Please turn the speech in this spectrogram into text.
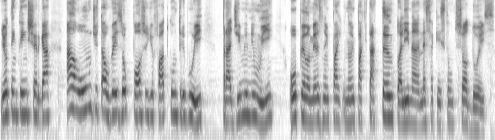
e eu tentei enxergar aonde talvez eu possa de fato contribuir para diminuir ou pelo menos não, não impactar tanto ali na, nessa questão de CO2.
